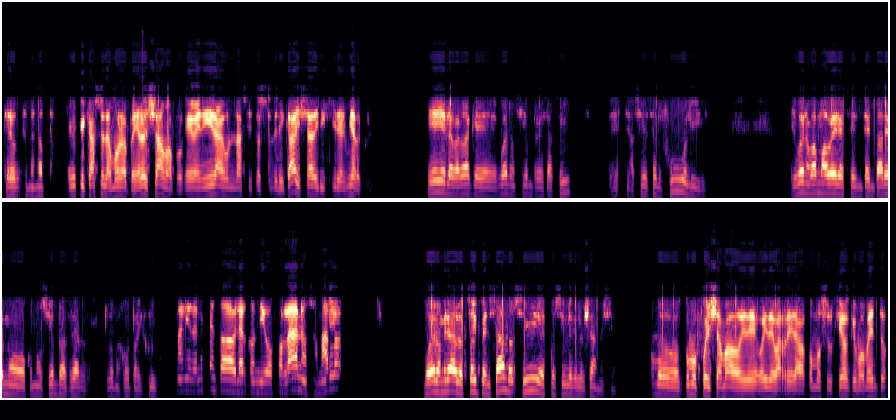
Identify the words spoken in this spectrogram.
creo que se me nota. En este caso el amor a Peñarol llama, porque es venir a una situación delicada y ya dirigir el miércoles. Sí, la verdad que, bueno, siempre es así. Este, así es el fútbol y, y bueno, vamos a ver, este, intentaremos, como siempre, hacer lo mejor para el club. Mario, ¿tenés pensado hablar con Diego Forlán o llamarlo? Bueno, mira, lo estoy pensando, sí, es posible que lo llame, sí. ¿Cómo, cómo fue el llamado hoy de, hoy de Barrera? ¿Cómo surgió? ¿En qué momento?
